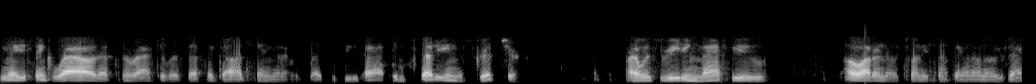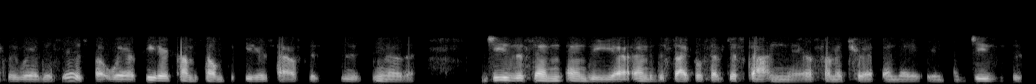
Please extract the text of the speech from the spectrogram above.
you know, you think, wow, that's miraculous. That's a God thing that I was led to do that. In studying the scripture, I was reading Matthew oh, I don't know, 20 something. I don't know exactly where this is, but where Peter comes home to Peter's house because, you know, the, Jesus and, and the uh, and the disciples have just gotten there from a trip, and they and Jesus is,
